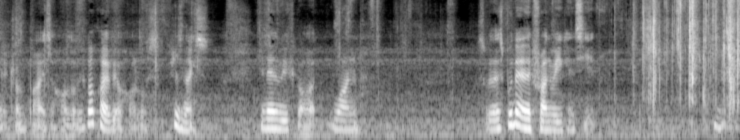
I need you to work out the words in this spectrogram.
Yeah, Drampa is a holo. We've got quite a bit of holos, which is nice. And then we've got one. So let's put that in the front where you can see it. Hmm.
